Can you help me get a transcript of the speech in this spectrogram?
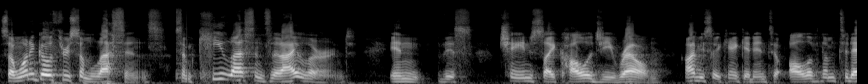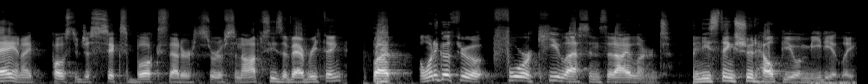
So I want to go through some lessons, some key lessons that I learned in this change psychology realm. Obviously, I can't get into all of them today, and I posted just six books that are sort of synopses of everything. But I want to go through four key lessons that I learned. And these things should help you immediately.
